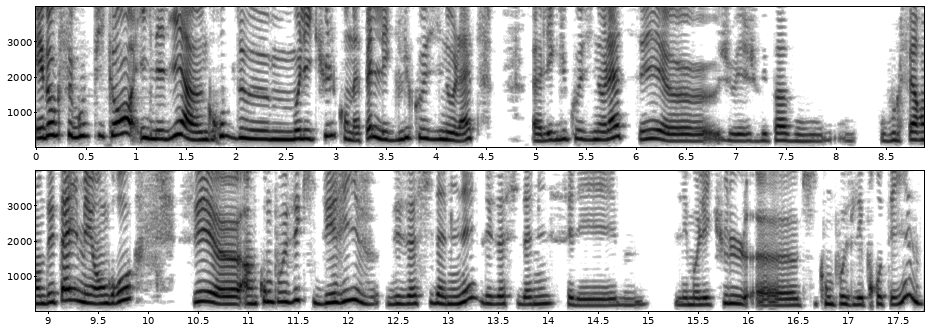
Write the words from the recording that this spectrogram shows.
et donc, ce goût piquant, il est lié à un groupe de molécules qu'on appelle les glucosinolates. Euh, les glucosinolates, c'est, euh, je vais, je vais pas vous vous le faire en détail, mais en gros, c'est euh, un composé qui dérive des acides aminés. Les acides aminés, c'est les, les molécules euh, qui composent les protéines.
